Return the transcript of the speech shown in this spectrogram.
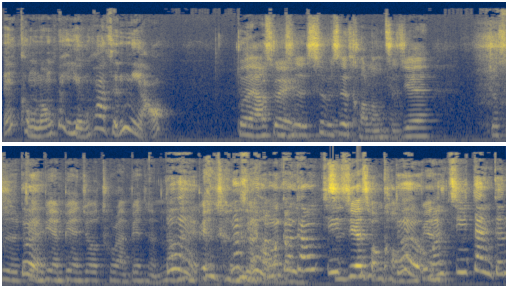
哎，恐龙会演化成鸟，对啊，是不是？是不是恐龙直接就是变变变，就突然变成对，变成那所以我们刚刚直接从恐龙变，对，我们鸡蛋跟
